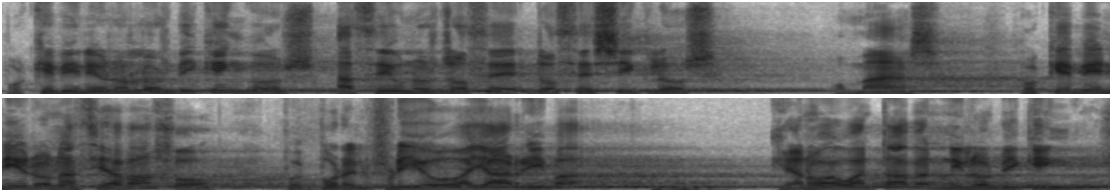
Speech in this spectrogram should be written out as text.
¿Por qué vinieron los vikingos hace unos 12, 12 siglos o más? ¿Por qué vinieron hacia abajo? Pues por el frío allá arriba, que ya no aguantaban ni los vikingos.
